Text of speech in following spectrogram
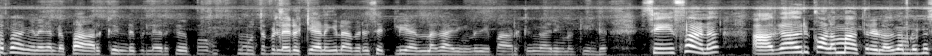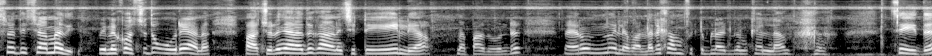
അപ്പോൾ അങ്ങനെ കണ്ടോ. പാർക്ക് ഉണ്ട് പിള്ളേർക്ക്. ഇപ്പം മൂത്ത പിള്ളേരൊക്കെ ആണെങ്കിൽ അവരെ സെറ്റിൽ ചെയ്യാനുള്ള കാര്യങ്ങൾ പാർക്കും കാര്യങ്ങളൊക്കെ ഉണ്ട്. സേഫാണ് ആകെ ആ ഒരു കുളം മാത്രമേ ഉള്ളൂ. അത് നമ്മളൊന്ന് ശ്രദ്ധിച്ചാൽ മതി. പിന്നെ കുറച്ച് ദൂരെയാണ്. പാച്ചൂരം ഞാനത് കാണിച്ചിട്ടേ ഇല്ല. അപ്പോൾ അതുകൊണ്ട് വേറെ ഒന്നുമില്ല. വളരെ കംഫർട്ടബിളായിട്ട് നമുക്കെല്ലാം ചെയ്ത്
